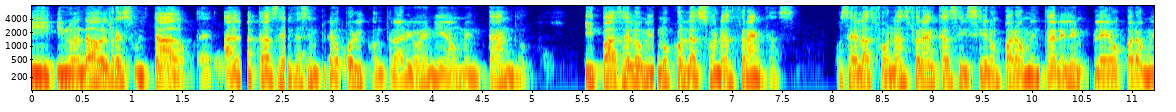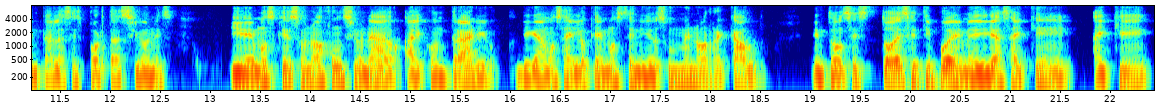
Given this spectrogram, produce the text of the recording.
y, no han dado el resultado. Eh, a la tasa del desempleo, por el contrario, venía aumentando. Y pasa lo mismo con las zonas francas. O sea, las zonas francas se hicieron para aumentar el empleo, para aumentar las exportaciones y vemos que eso no ha funcionado. Al contrario, digamos, ahí lo que hemos tenido es un menor recaudo. Entonces, todo ese tipo de medidas hay que, hay que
